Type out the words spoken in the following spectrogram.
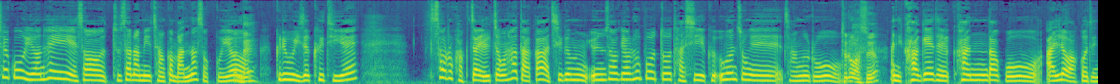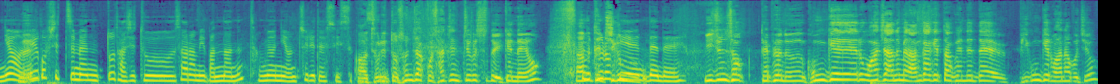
최고위원 회의에서 두 사람이 잠깐 만났었고요. 네. 그리고 이제 그 뒤에 서로 각자 일정을 하다가 지금 윤석열 후보도 다시 그 의원총회장으로 들어왔어요? 아니 가게 될 간다고 알려왔거든요. 네. 7시쯤엔 또 다시 두 사람이 만나는 장면이 연출이 될 수 있을 것 같습니다. 아, 둘이 또 손잡고 사진 찍을 수도 있겠네요. 아무튼 그렇기에, 지금 네네. 이준석 대표는 공개로 하지 않으면 안 가겠다고 했는데 비공개로 하나 보죠?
